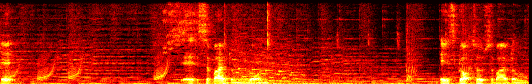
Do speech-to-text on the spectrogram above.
It it survived on one. It's got to have survived on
